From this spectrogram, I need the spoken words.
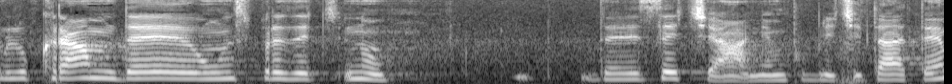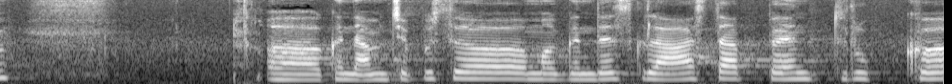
Lucram de 11, nu, de 10 ani în publicitate, uh, când am început să mă gândesc la asta pentru că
